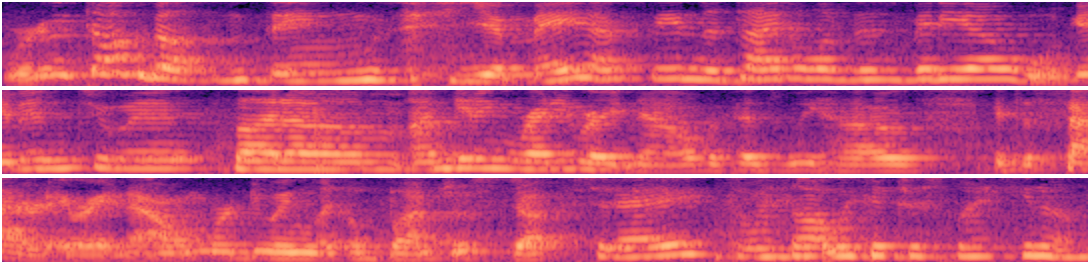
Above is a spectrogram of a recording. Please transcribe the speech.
we're gonna talk about some things. You may have seen the title of this video, we'll get into it. But um, I'm getting ready right now because we have, it's a Saturday right now and we're doing like a bunch of stuff today. So I thought we could just like, you know,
